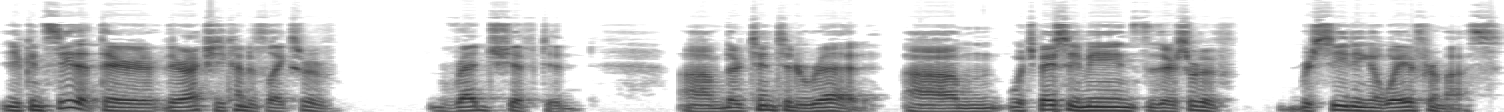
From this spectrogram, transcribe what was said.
you can see that they're they're actually kind of like sort of red shifted. Um, they're tinted red, um, which basically means that they're sort of receding away from us.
